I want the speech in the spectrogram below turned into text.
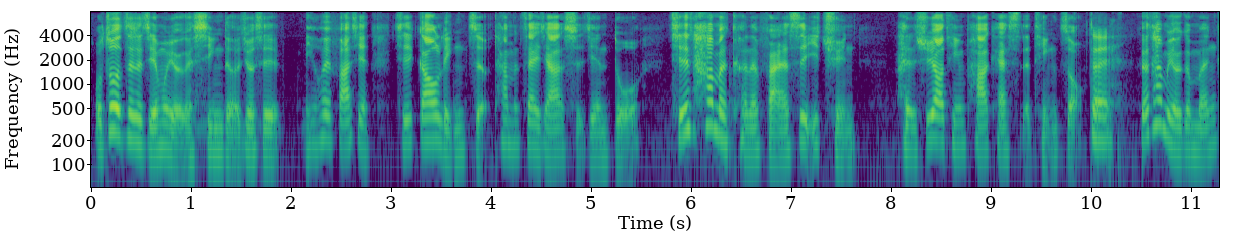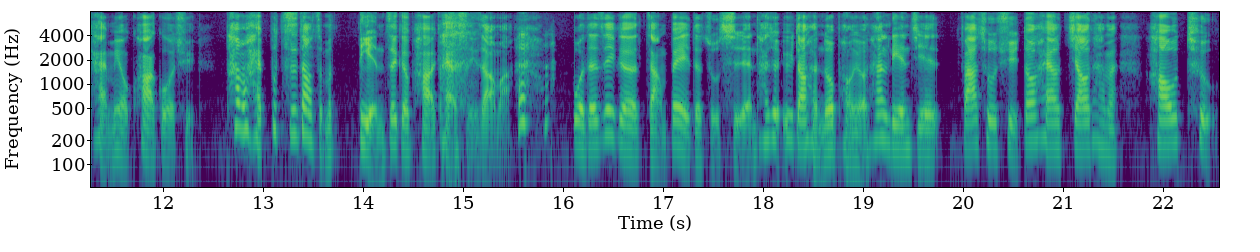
我做这个节目有一个心得，就是你会发现，其实高龄者他们在家的时间多，其实他们可能反而是一群。很需要听 podcast 的听众，对，可是他们有一个门槛没有跨过去，他们还不知道怎么点这个 podcast，你知道吗？我的这个长辈的主持人，他就遇到很多朋友，他连接发出去都还要教他们 how to。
